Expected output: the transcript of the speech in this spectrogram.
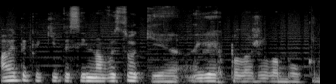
А это какие-то сильно высокие, я их положила боком.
